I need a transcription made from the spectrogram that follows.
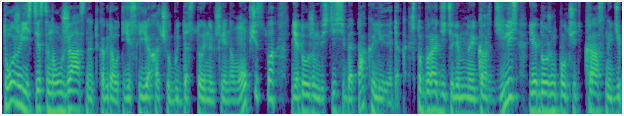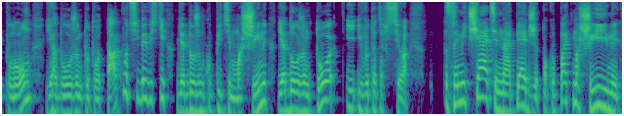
тоже, естественно, ужасно. Это когда вот если я хочу быть достойным членом общества, я должен вести себя так или эдак. Чтобы родители мной гордились, я должен получить красный диплом, я должен тут вот так вот себя вести, я должен купить им машины, я должен то и, и вот это все замечательно, опять же, покупать машины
